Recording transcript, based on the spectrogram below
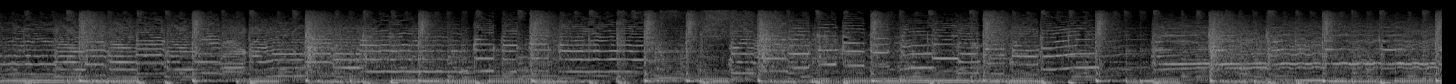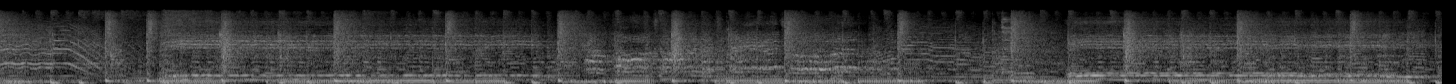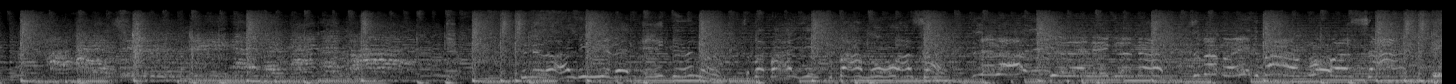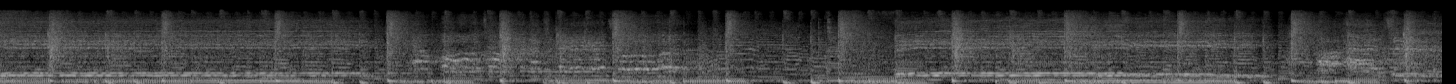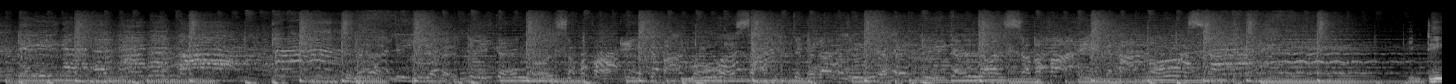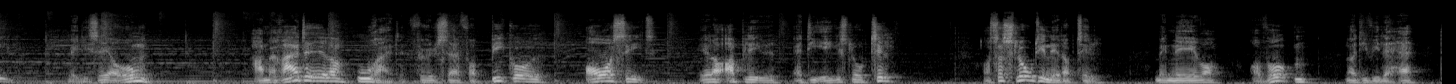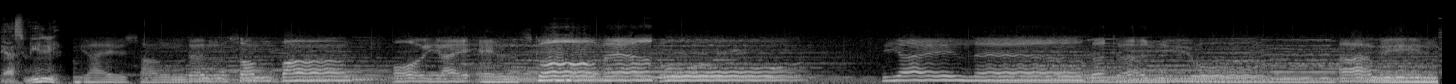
Især unge, har med rette eller urette følt sig forbigået, overset eller oplevet, at de ikke slog til. Og så slog de netop til med næver og våben, når de ville have deres vilje. Jeg sang den som barn, og jeg elsker hvert ord. Jeg lærte den jo af min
